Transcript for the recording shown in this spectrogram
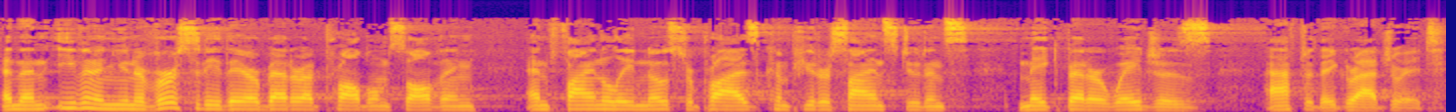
And then even in university, they are better at problem solving and finally, no surprise, computer science students make better wages after they graduate,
